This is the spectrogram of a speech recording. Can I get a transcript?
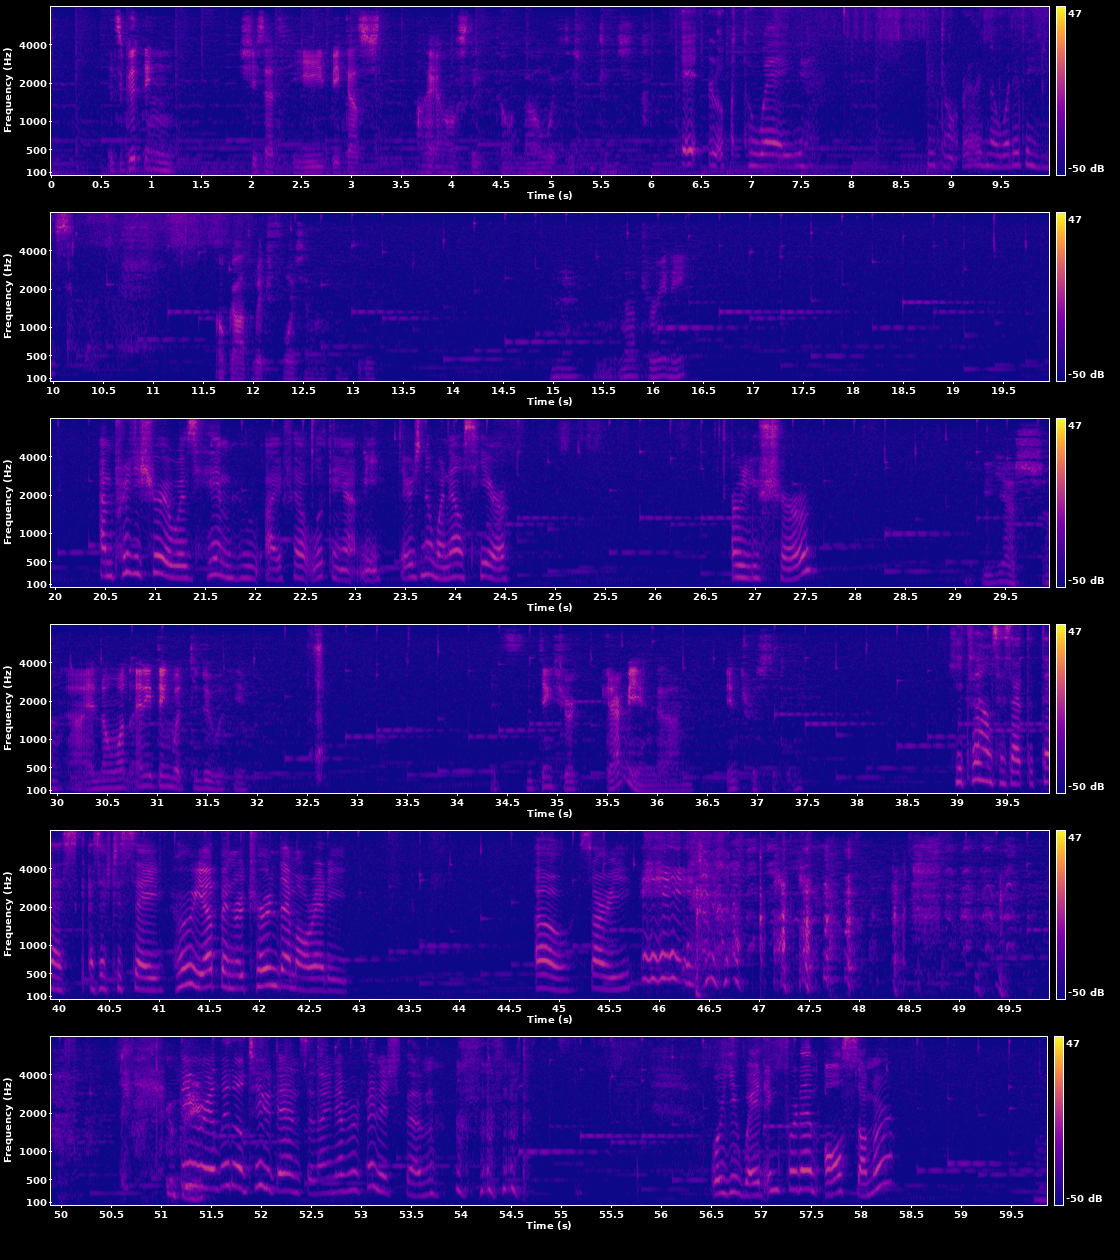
It's a good thing she said he, because I honestly don't know with these meetings. It looked away. You don't really know what it is. Oh god, which voice am I going to do? Uh, not really. I'm pretty sure it was him who I felt looking at me. There's no one else here. Are you sure? Yes, I don't want anything but to do with you. It's the things you're carrying that I'm interested in. He glances at the desk as if to say, Hurry up and return them already. Oh, sorry. they were a little too dense and I never finished them. were you waiting for them all summer? Uh,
